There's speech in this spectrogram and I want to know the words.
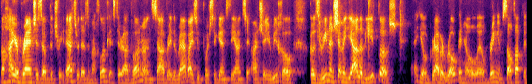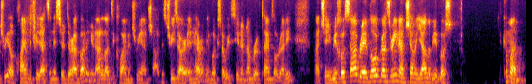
the higher branches of the tree. That's where there's a machlokas. The Ravana and Savre, the rabbis who pushed against the Anshe Yericho, goes Rinan Shema Yalav Yitlosh he'll grab a rope and he'll, he'll bring himself up the tree. He'll climb the tree. That's an Isser Darabbanan. You're not allowed to climb a tree on Shabbos. Trees are inherently muksa. We've seen a number of times already. Come on.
